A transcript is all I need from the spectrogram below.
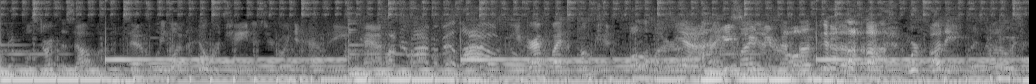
think we'll start this out with an example what the hell changes. You're going to have a path. I'm a bit loud. You grab by the function. Yeah, right. we might be wrong. We're funny, but not always.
